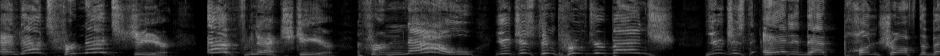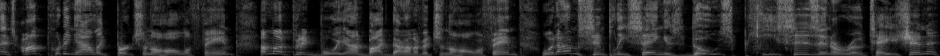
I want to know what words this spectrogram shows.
and that's for next year. F next year. For now, you just improved your bench. You just added that punch off the bench. I'm putting Alec Burks in the Hall of Fame. I'm not putting Bojan Bogdanovic in the Hall of Fame. What I'm simply saying is those pieces in a rotation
